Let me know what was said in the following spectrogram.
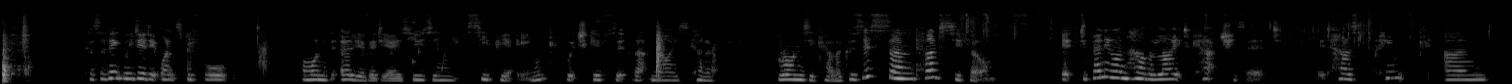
because I think we did it once before on one of the earlier videos using sepia ink, which gives it that nice kind of bronzy colour, because this um, fantasy film it, depending on how the light catches it, it has pink and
